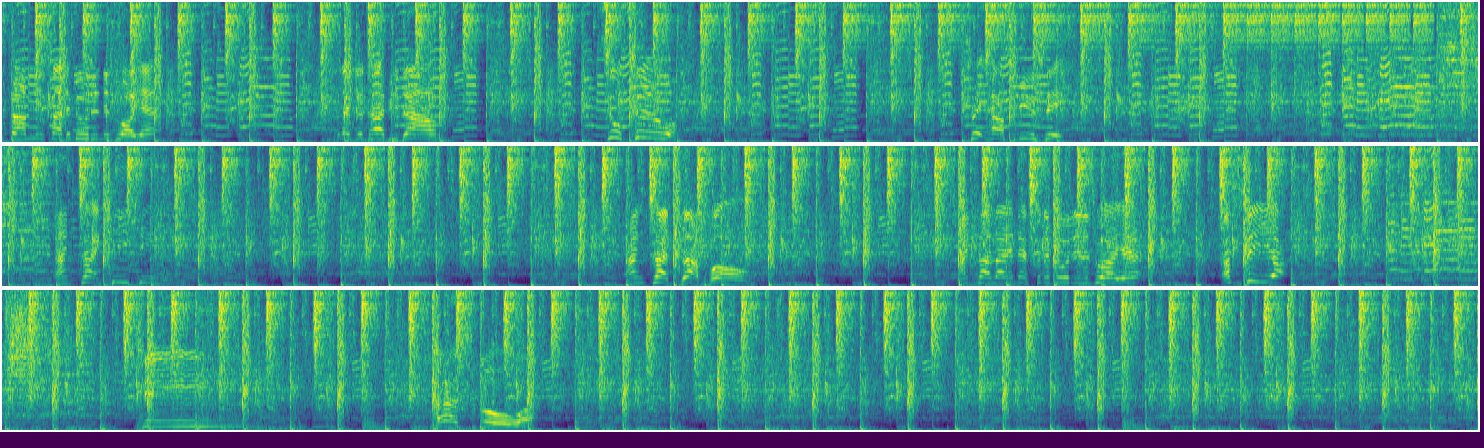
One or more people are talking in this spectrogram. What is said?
Tight, family inside the building as well, yeah? Pleasure to have you down. Till 2. Straight house music. Hang tight, Kiki. Hang tight, Zappo. Got Lioness in the building as well, yeah? I see ya. Personal.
